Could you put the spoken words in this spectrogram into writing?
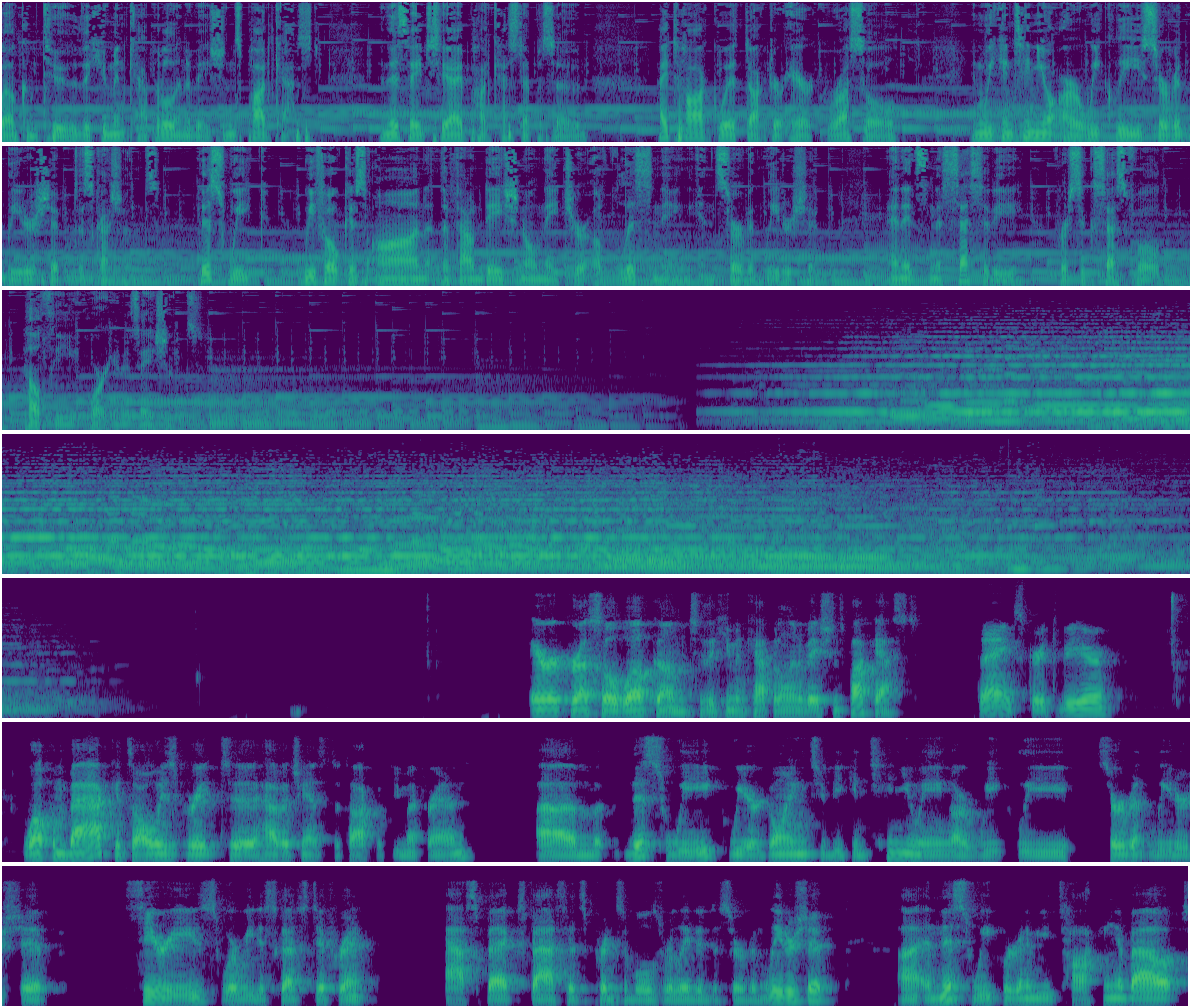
Welcome to the Human Capital Innovations Podcast. In this HCI podcast episode, I talk with Dr. Eric Russell and we continue our weekly servant leadership discussions. This week, we focus on the foundational nature of listening in servant leadership and its necessity for successful, healthy organizations. Russell, welcome to the Human Capital Innovations Podcast. Thanks. Great to be here. Welcome back. It's always great to have a chance to talk with you, my friend. Um, this week, we are going to be continuing our weekly servant leadership series where we discuss different aspects, facets, principles related to servant leadership. Uh, and this week, we're going to be talking about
